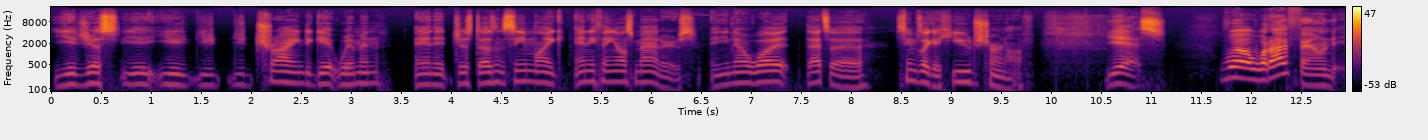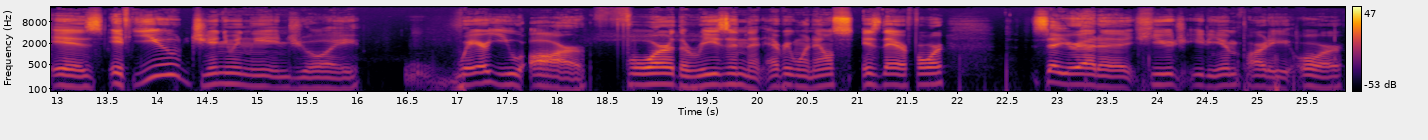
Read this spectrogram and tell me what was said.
you just you you you you're trying to get women and it just doesn't seem like anything else matters. And you know what? That's a seems like a huge turnoff. Yes. Well, what I've found is if you genuinely enjoy where you are for the reason that everyone else is there for, say you're at a huge EDM party or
